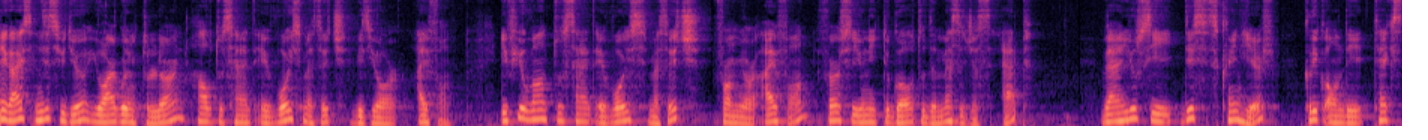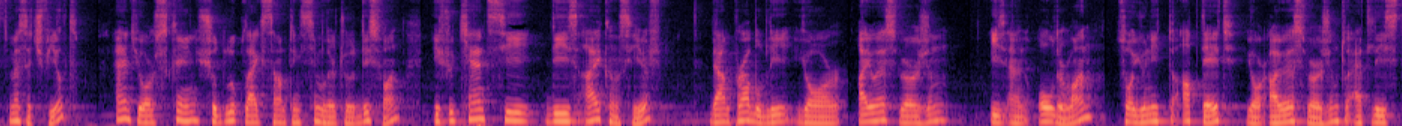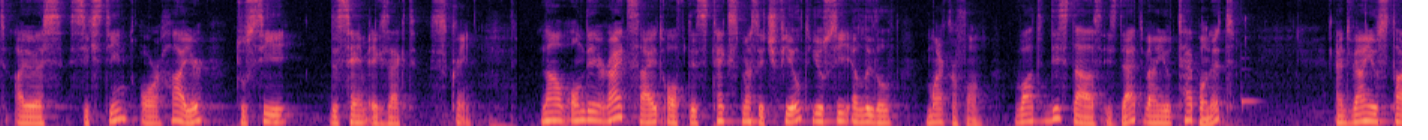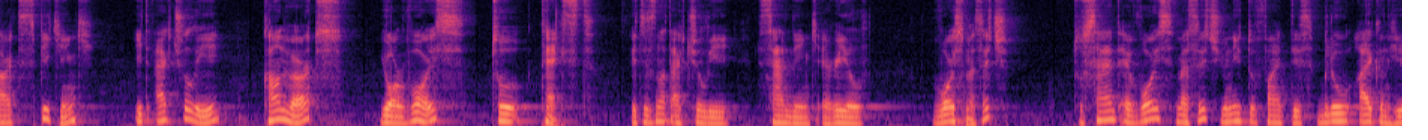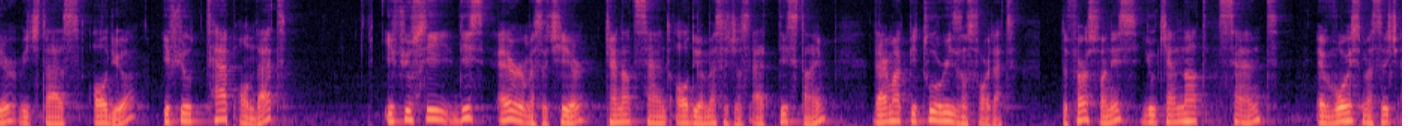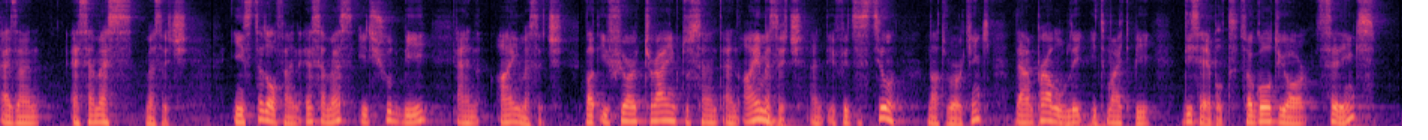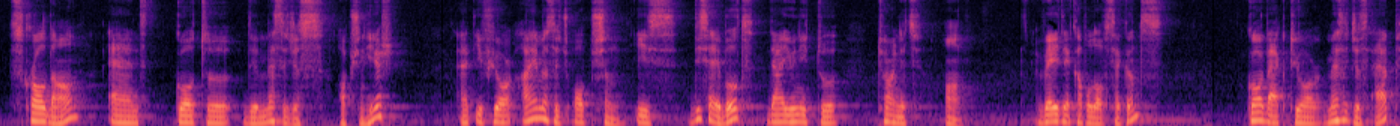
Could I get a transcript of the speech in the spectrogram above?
Hey guys, in this video you are going to learn how to send a voice message with your iPhone. If you want to send a voice message from your iPhone, first you need to go to the Messages app. When you see this screen here, click on the text message field and your screen should look like something similar to this one. If you can't see these icons here, then probably your iOS version is an older one. So you need to update your iOS version to at least iOS 16 or higher to see the same exact screen. Now on the right side of this text message field, you see a little microphone. What this does is that when you tap on it and when you start speaking, it actually converts your voice to text. It is not actually sending a real voice message. To send a voice message, you need to find this blue icon here, which has audio. If you tap on that, if you see this error message here, cannot send audio messages at this time, there might be two reasons for that. The first one is you cannot send a voice message as an SMS message. Instead of an SMS, it should be an iMessage. But if you are trying to send an iMessage and if it is still not working, then probably it might be disabled. So go to your settings, scroll down and go to the messages option here and if your iMessage option is disabled, then you need to turn it on. Wait a couple of seconds. Go back to your messages app.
